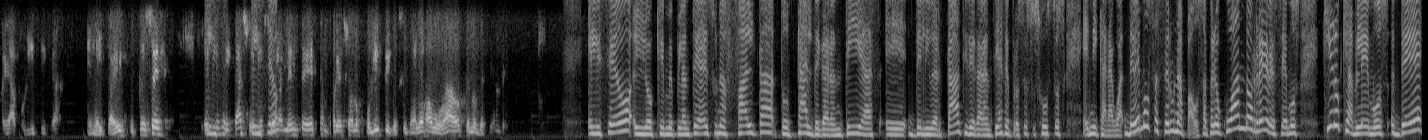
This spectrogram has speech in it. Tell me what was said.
rea política en el país. Entonces, ese es el caso. No solamente están presos a los políticos, sino a los abogados que los defienden. Eliseo, lo que me plantea es una falta total de garantías eh, de libertad y de garantías de procesos justos en Nicaragua. Debemos hacer una pausa, pero cuando regresemos, quiero que hablemos de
